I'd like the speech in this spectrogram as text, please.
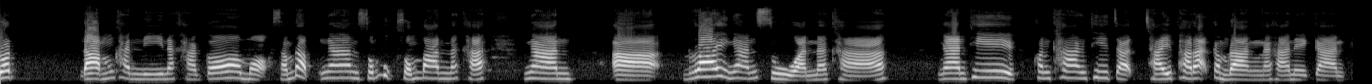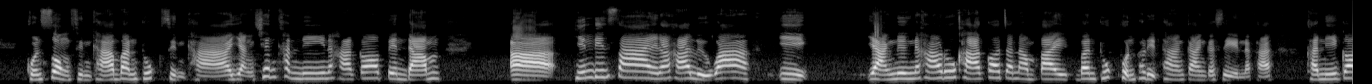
รถดำคันนี้นะคะก็เหมาะสำหรับงานสมบุกสมบันนะคะ งานไร่งานสวนนะคะ งานที่ค่อนข้างที่จะใช้พละกำลังนะคะในการ ขนส่งสินค้าบรรทุกสินค้าอย่างเช่นคันนี้นะคะ ก็เป็นดัมหินดินทรายนะคะ หรือว่าอีกอย่างหนึ่งนะคะ ลูกค้าก็จะนำไปบรรทุกผลผลิตทางการเกษตรนะคะคันนี้ก็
